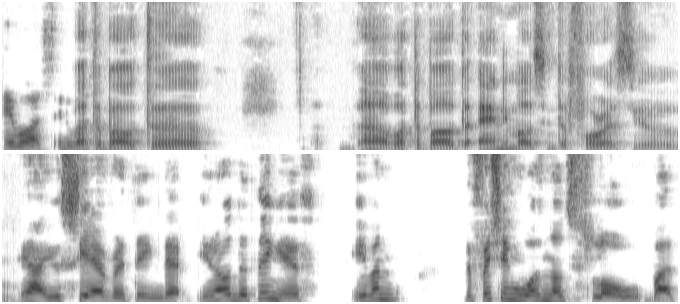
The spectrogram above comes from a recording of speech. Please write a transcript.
it was. It was. What about uh, uh, what about the animals in the forest? You yeah, you see everything. That you know, the thing is, even the fishing was not slow, but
